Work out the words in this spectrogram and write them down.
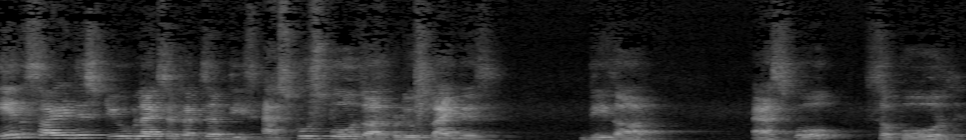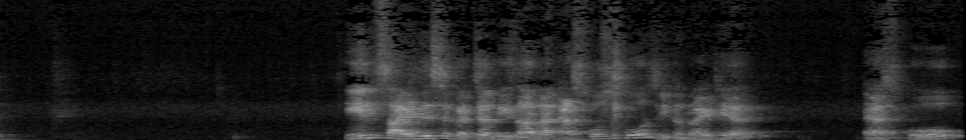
Inside this tube-like structure, these ascospores are produced like this. These are ascospores. Inside this structure, these are the ascospores. We can write here ascospores.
